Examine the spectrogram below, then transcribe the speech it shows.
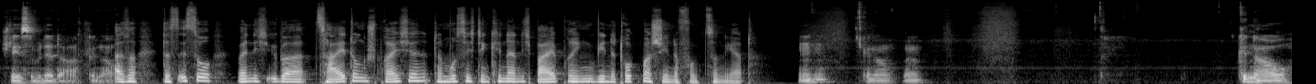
stehst du wieder da, genau. Also das ist so, wenn ich über Zeitung spreche, dann muss ich den Kindern nicht beibringen, wie eine Druckmaschine funktioniert. Mhm, genau, ja. Genau,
